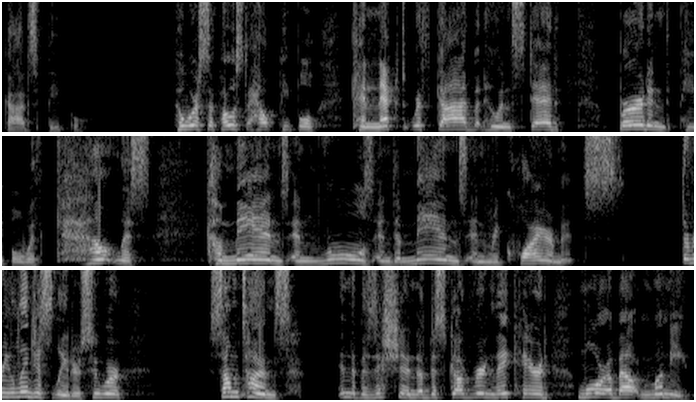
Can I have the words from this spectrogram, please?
God's people who were supposed to help people connect with God, but who instead burdened people with countless commands and rules and demands and requirements. The religious leaders who were sometimes in the position of discovering they cared more about money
